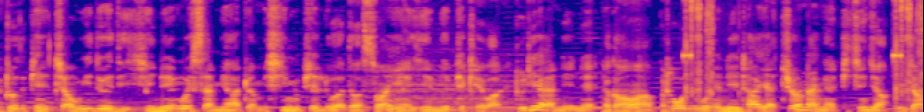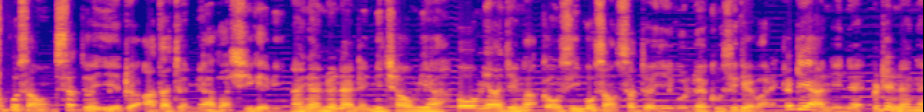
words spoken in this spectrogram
အထူးသဖြင့်ကြောင်မီသွေးသည်ရင်းနှင်းငွေ့ဆက်များအတွက်မရှိမဖြစ်လိုအပ်သောစွမ်းရည်အရင်းမြစ်ဖြစ်ခဲ့ပါတယ်ဒုတိယအနေနဲ့၎င်းဟာပထဝီဝင်အနေထားရကျွန်းနိုင်ငံဖြစ်ခြင်းကြောင့်ဒီကြောင့်ပို့ဆောင်ဆက်သွယ်ရေးအတွက်အားသာချက်များစွာရှိခဲ့ပြီးနိုင်ငံတွင်း၌လည်းမြစ်ချောင်းများပေါ်များခြင်းကကုန်စည်ပို့ဆောင်ဆက်သွယ်ရေးကိုလွယ်ကူစေခဲ့ပါတယ်တတိယအနေနဲ့ဗြိတိန်နိုင်ငံ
